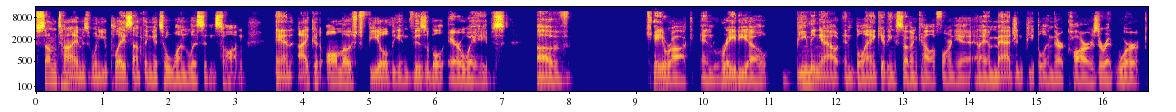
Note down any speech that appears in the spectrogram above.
sometimes when you play something, it's a one listen song. And I could almost feel the invisible airwaves of K Rock and radio beaming out and blanketing Southern California. And I imagine people in their cars or at work,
